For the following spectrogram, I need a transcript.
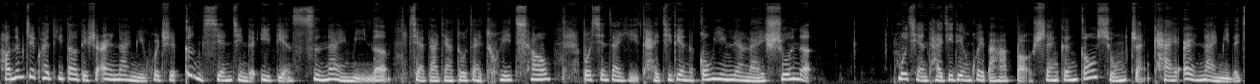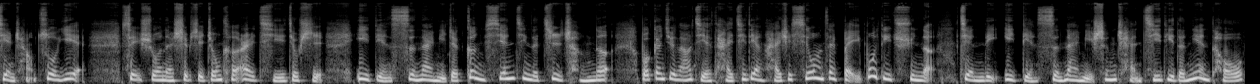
好，那么这块地到底是二纳米或者是更先进的一点四纳米呢？现在大家都在推敲。不过现在以台积电的供应链来说呢？目前台积电会把宝山跟高雄展开二纳米的建厂作业，所以说呢，是不是中科二期就是一点四纳米这更先进的制程呢？不过根据了解，台积电还是希望在北部地区呢建立一点四纳米生产基地的念头，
